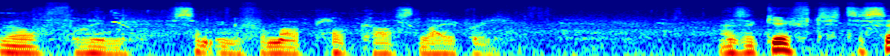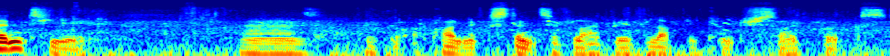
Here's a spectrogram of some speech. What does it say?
we'll find something from our podcast library as a gift to send to you. And we've got quite an extensive library of lovely countryside books.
